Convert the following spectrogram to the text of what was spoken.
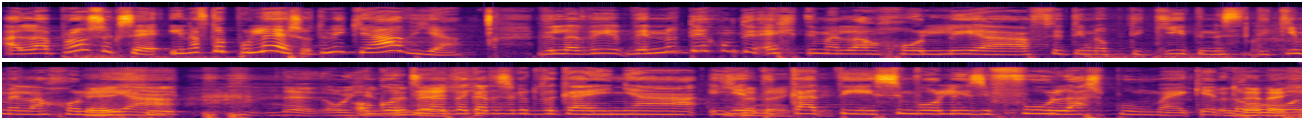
αλλά πρόσεξε, είναι αυτό που λες, ότι είναι και άδεια. Δηλαδή, δεν είναι ότι έχουν, τη- έχει τη μελαγχολία, αυτή την οπτική, την αισθητική μελαγχολία. Έχει, ναι, όχι, ο δεν Godzilla του έχει. 14 και του 19, γιατί έχει. κάτι συμβολίζει φουλ, ας πούμε, και το δεν έχει. Και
